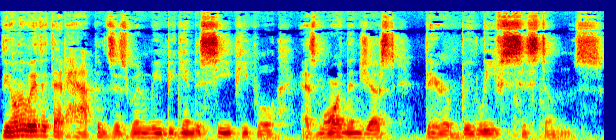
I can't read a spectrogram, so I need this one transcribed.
The only way that that happens is when we begin to see people as more than just their belief systems.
